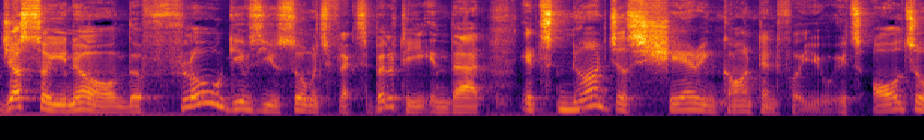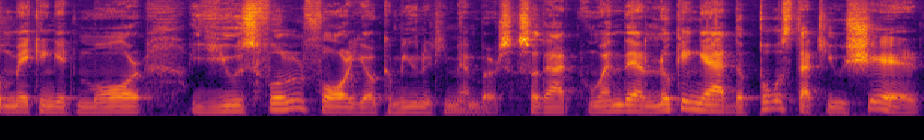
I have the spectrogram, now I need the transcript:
just so you know, the flow gives you so much flexibility in that it's not just sharing content for you, it's also making it more useful for your community members so that when they're looking at the post that you shared,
